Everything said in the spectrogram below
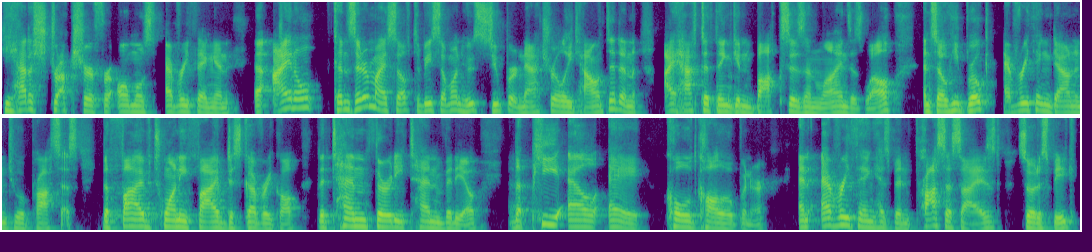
he had a structure for almost everything. And i don't consider myself to be someone who's supernaturally talented and i have to think in boxes and lines as well. And so he broke everything down into a process. The 525 discovery call the 10 30 10 video the pla cold call opener. And everything has been processized so to speak.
